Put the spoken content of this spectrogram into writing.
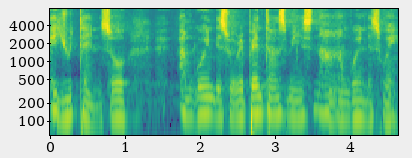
a U-turn. So I'm going this way. Repentance means now I'm going this way.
